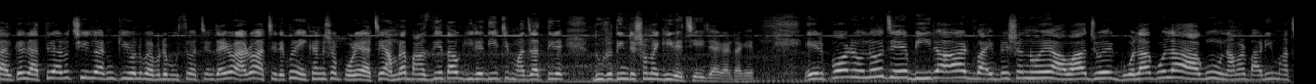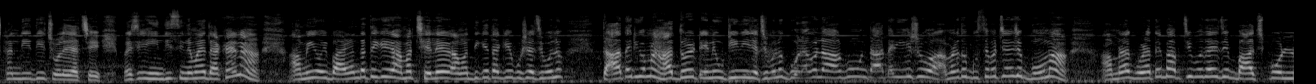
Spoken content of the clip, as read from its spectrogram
কালকে রাত্রে আরও ছিল, এখন কি হলো ব্যাপারটা বুঝতে পারছেন যাই হোক আরও আছে। দেখুন এখানে সব পড়ে আছে। আমরা বাঁশ দিয়ে তাও ঘিরে দিয়েছি। মাঝরাত্রিরে দুটো তিনটের সময় ঘিরেছি এই জায়গাটাকে। এরপর হলো যে বিরাট ভাইব্রেশন হয়ে, আওয়াজ হয়ে, গোলা গোলা আগুন আমার বাড়ির মাঝখান দিয়ে দিয়ে চলে যাচ্ছে। মানে সেই হিন্দি সিনেমায় দেখায় না? আমি ওই বারান্দা থেকে আমার ছেলে আমার দিকে তাকিয়ে বসে আছে। বলো তাড়াতাড়ি আমার হাত ধরে টেনে উঠিয়ে নিয়ে যাচ্ছে। বলো গোলা গোলা আগুন, তাড়াতাড়ি এসো। আমরা তো বুঝতে পারছি না যে বোমা। আমরা গোড়াতে ভাবছি বোধহয় যে বাজ পড়ল।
